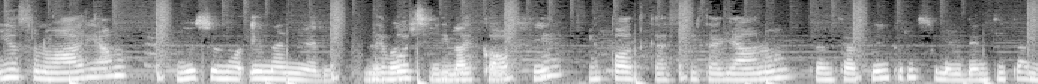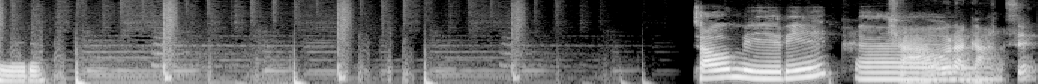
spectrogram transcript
io sono Aria. Io sono Emanuele. Le, Le voci di Black Coffee, Coffee, il podcast italiano senza filtri sulle identità nere. Ciao Mary. Eh, Ciao ragazze.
